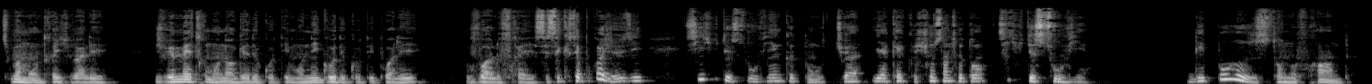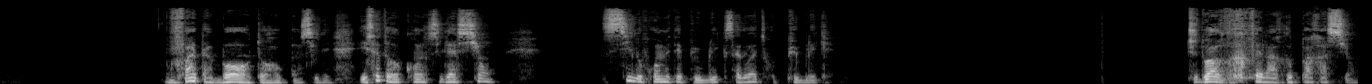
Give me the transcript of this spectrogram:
tu m'as montré, je vais aller, je vais mettre mon orgueil de côté, mon ego de côté pour aller voir le frère. C'est ce que, c'est pourquoi je dis, si tu te souviens que ton, tu as, il y a quelque chose entre toi, si tu te souviens, dépose ton offrande. Va d'abord te réconcilier. Et cette réconciliation, si le problème était public, ça doit être public. Tu dois faire la réparation.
